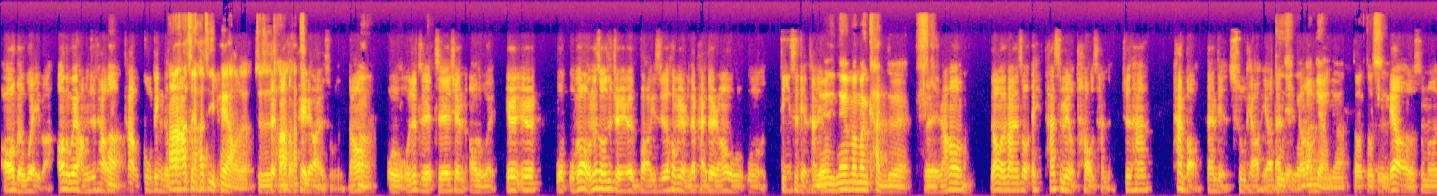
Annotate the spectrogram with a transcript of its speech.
all the way 吧，all the way 好像就是它有嗯，它有固定的他他八种。自己他自己配好的，就是对，八种配料还是什么，然后嗯，我我就直接直接先 all the way，因为因为我我不知道我那时候就觉得有点不好意思，就是后面有人在排队，然后我我第一次点餐就你那你那慢慢看，对不对？对，然后嗯，然后我就发现说，哎，它是没有套餐的，就是它汉堡单点，薯条也要单点，要单点的，都都饮料什么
